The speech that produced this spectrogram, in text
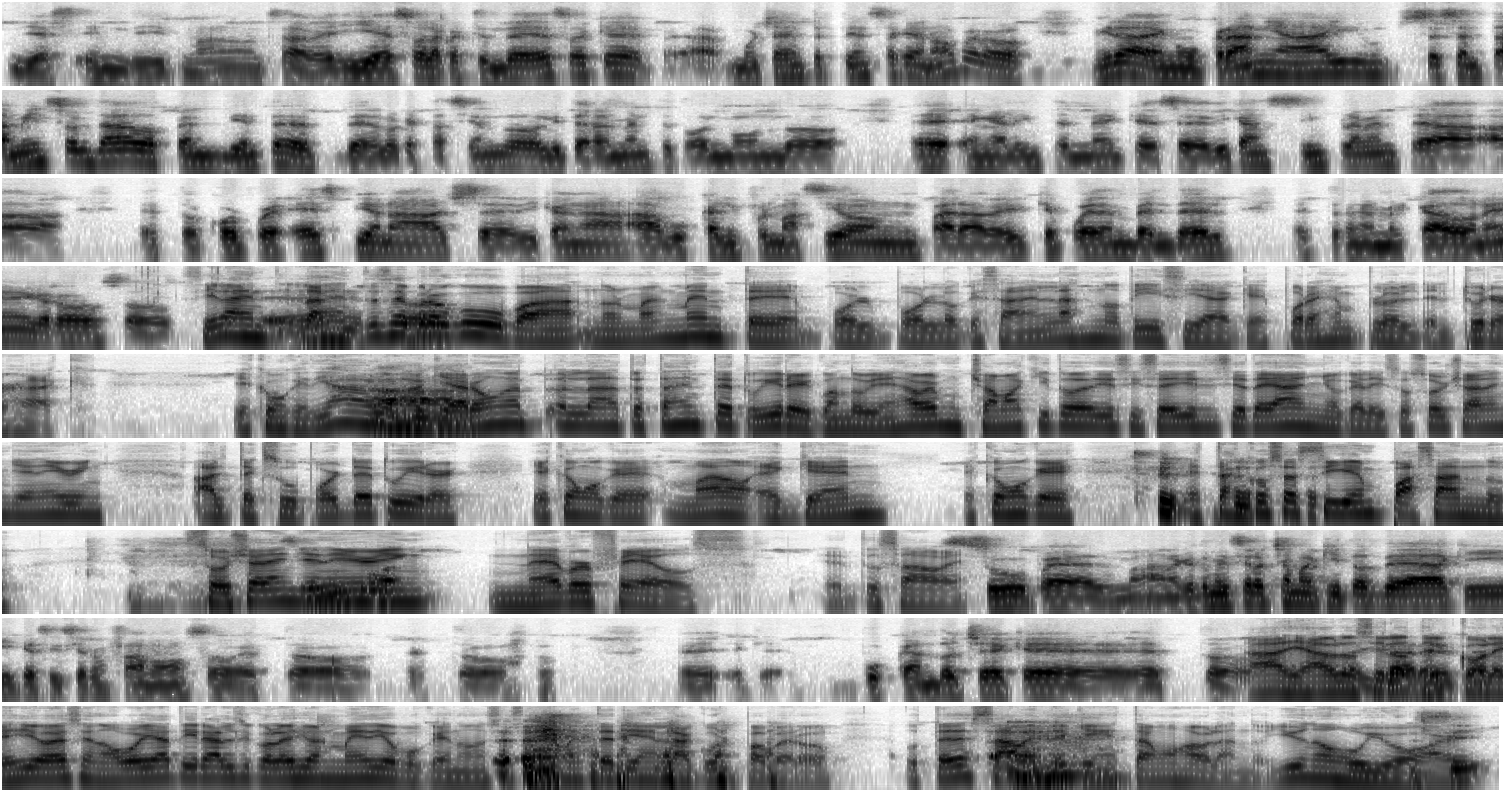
Yes, indeed, mano, ¿sabes? Y eso, la cuestión de eso es que ah, mucha gente piensa que no, pero mira, en Ucrania hay 60 mil soldados pendientes de, de lo que está haciendo literalmente todo el mundo eh, en el Internet, que se dedican simplemente a, a esto, corporate espionage, se dedican a, a buscar información para ver qué pueden vender esto en el mercado negro. so, Sí, la gente, la se preocupa normalmente por, por lo que sale en las noticias, que es por ejemplo el, el Twitter hack. Y es como que, diablo, Ajá. hackearon a, la- a toda esta gente de Twitter. Y cuando vienes a ver un chamaquito de 16, 17 años que le hizo social engineering al tech support de Twitter, y es como que, mano, again, es como que estas cosas siguen pasando. Social Sí, engineering never fails. eh, Tú sabes. Súper, hermano. Que tú me dices los chamaquitos de aquí que se hicieron famosos, esto, esto, eh, eh, buscando cheques, esto. Ah, diablo, sí, los del garete. colegio ese. No voy a tirar el colegio al medio porque no necesariamente tienen la culpa, pero ustedes saben de quién estamos hablando. You know who you are. Sí,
